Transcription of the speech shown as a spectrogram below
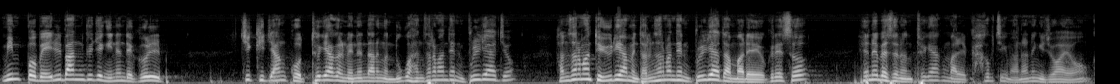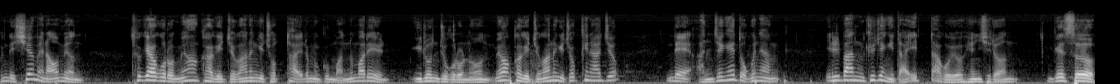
민법에 일반 규정이 있는데 그걸 지키지 않고 특약을 맺는다는 건 누구 한 사람한테는 불리하죠. 한 사람한테 유리하면 다른 사람한테는 불리하단 말이에요. 그래서 현업에서는 특약 말 가급적이면 안 하는 게 좋아요. 근데 시험에 나오면 특약으로 명확하게 정하는 게 좋다 이러면 그 맞는 말이에요. 이론적으로는 명확하게 정하는 게 좋긴 하죠. 근데 안 정해도 그냥 일반 규정이 다 있다고요. 현실은. 그래서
